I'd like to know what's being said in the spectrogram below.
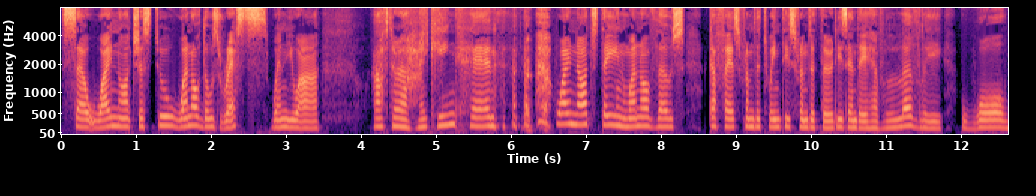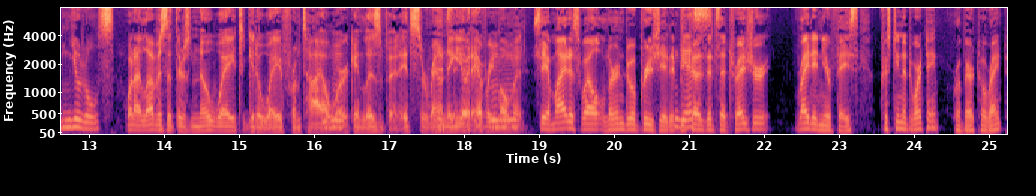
So why not just do one of those rests when you are after a hiking and why not stay in one of those cafes from the 20s from the 30s and they have lovely wall murals What I love is that there's no way to get away from tile mm-hmm. work in Lisbon. It's surrounding you at every mm-hmm. moment. See, you might as well learn to appreciate it because Yes. it's a treasure right in your face. Christina Duarte, Roberto Wright,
